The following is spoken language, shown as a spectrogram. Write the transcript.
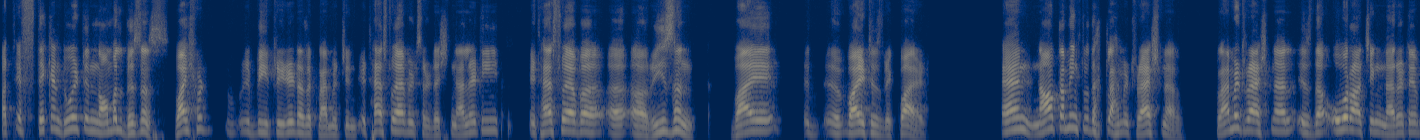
But if they can do it in normal business, why should it be treated as a climate change? It has to have its additionality. It has to have a, a, a reason why uh, why it is required. And now coming to the climate rationale. Climate rationale is the overarching narrative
